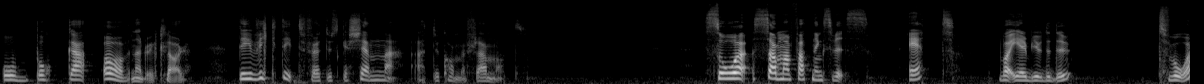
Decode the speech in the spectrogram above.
Och bocka av när du är klar. Det är viktigt för att du ska känna att du kommer framåt. Så sammanfattningsvis. 1. Vad erbjuder du? 2.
